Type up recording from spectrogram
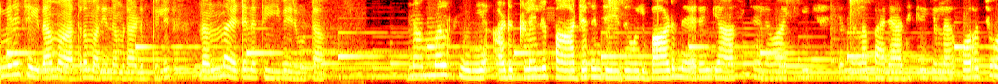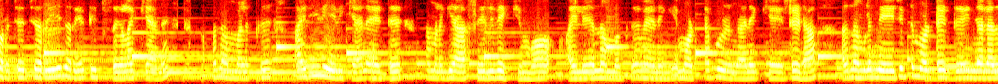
ഇങ്ങനെ ചെയ്താൽ മാത്രം മതി നമ്മുടെ അടുപ്പിൽ നന്നായിട്ട് തന്നെ തീ വരും കേട്ടോ നമ്മൾക്ക് ഇനി അടുക്കളയിൽ പാചകം ചെയ്ത് ഒരുപാട് നേരം ഗ്യാസ് ചെലവാക്കി എന്നുള്ള പരാതിക്കൊക്കെയുള്ള കുറച്ച് കുറച്ച് ചെറിയ ചെറിയ ടിപ്സുകളൊക്കെയാണ്. അപ്പോൾ നമ്മൾക്ക് അരി വേവിക്കാനായിട്ട് നമ്മൾ ഗ്യാസിൽ വെക്കുമ്പോൾ അതിൽ നമുക്ക് വേണമെങ്കിൽ മുട്ട പുഴുങ്ങാനൊക്കെ ആയിട്ട് ഇടാം. അത് നമ്മൾ നേരിട്ട് മുട്ട ഇട്ട് കഴിഞ്ഞാൽ അത്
